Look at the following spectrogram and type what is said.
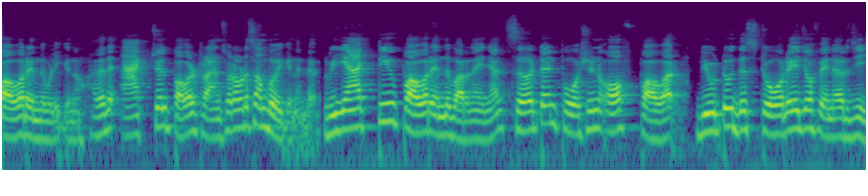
പവർ എന്ന് വിളിക്കുന്നു. അതായത് ആക്ച്വൽ പവർ ട്രാൻസ്ഫർ അവിടെ സംഭവിക്കുന്നുണ്ട്. റിയാക്റ്റീവ് പവർ എന്ന് പറഞ്ഞു കഴിഞ്ഞാൽ certain portion of power due to the storage of energy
